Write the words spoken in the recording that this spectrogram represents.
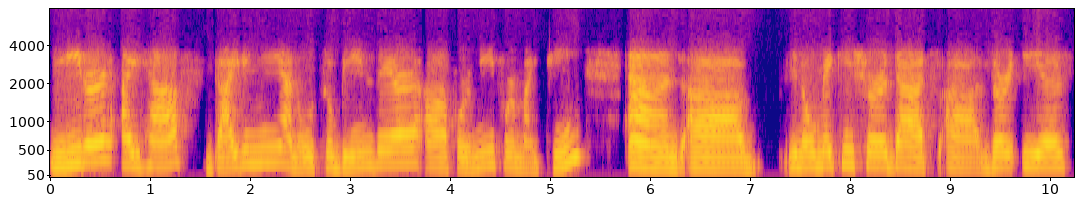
leader I have guiding me and also being there uh, for me, for my team, and uh, you know, making sure that uh, there is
